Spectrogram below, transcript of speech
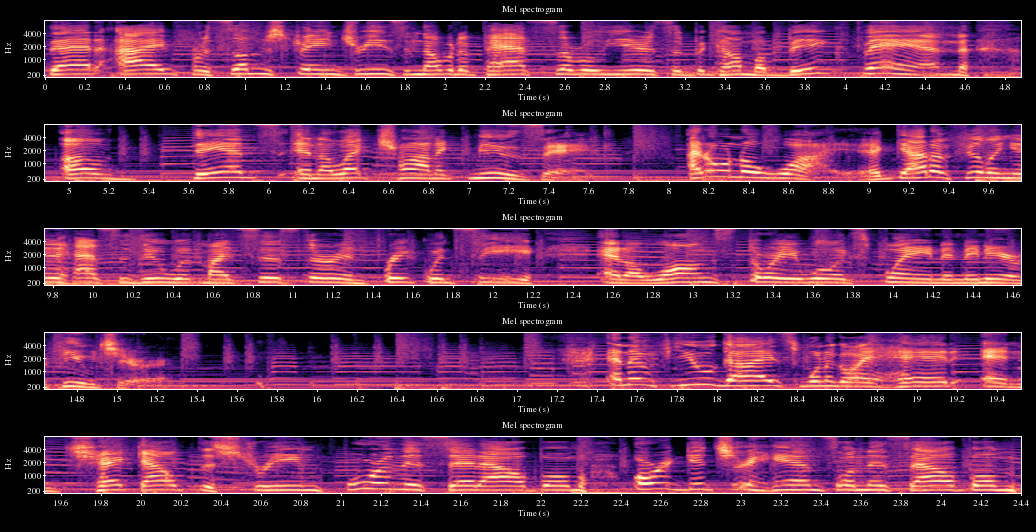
that I, for some strange reason, over the past several years have become a big fan of dance and electronic music. I don't know why. I got a feeling it has to do with my sister and frequency, and a long story we'll explain in the near future. And if you guys want to go ahead and check out the stream for this said album or get your hands on this album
